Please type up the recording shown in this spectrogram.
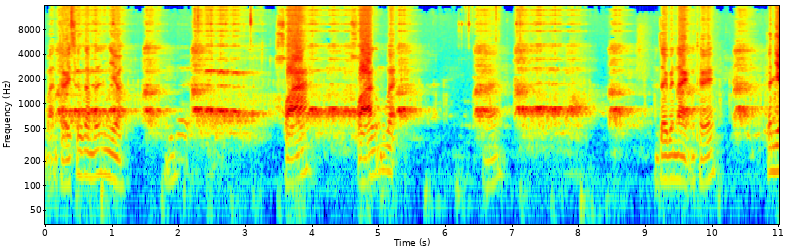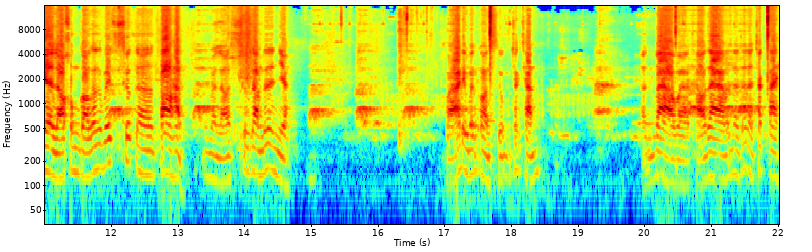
Bạn thấy sức răm rất là nhiều. Khóa. Khóa cũng vậy. Đấy. dây bên này cũng thế. Tất nhiên là nó không có các vết xước ờ, to hẳn, nhưng mà nó xước răm rất là nhiều. Khóa thì vẫn còn sử dụng chắc chắn ấn vào và tháo ra vẫn là rất là chắc tay.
